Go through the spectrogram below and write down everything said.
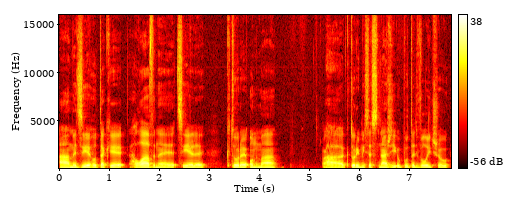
a medzi jeho také hlavné ciele, ktoré on má a ktorými sa snaží upútať voličov,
